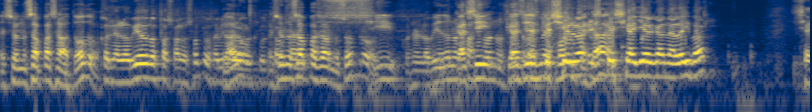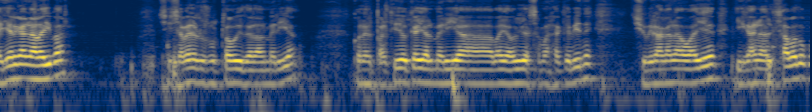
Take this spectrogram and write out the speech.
Eso nos ha pasado a todos. Con el Oviedo nos pasó a nosotros. Claro, los resultados. eso nos ha pasado a nosotros. Sí, con el Oviedo nos Casi- pasó a nosotros. casi Es que, si, es que si ayer gana el Eibar, si ayer gana el Eibar, sin saber el resultado hoy de la Almería, con el partido que hay Almería-Valladolid la semana que viene, si hubiera ganado ayer y gana el sábado,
